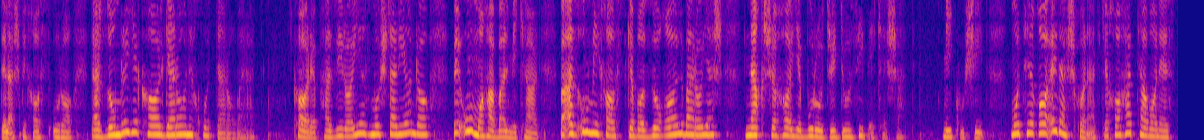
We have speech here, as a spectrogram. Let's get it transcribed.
دلش می‌خواست او را در زمره کارگران خود درآورد. کار پذیرایی از مشتریان را به او محول می‌کرد و از او می‌خواست که با زغال برایش نقشه های برودری دوزی بکشد. میکوشید متقاعدش کند که خواهد توانست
